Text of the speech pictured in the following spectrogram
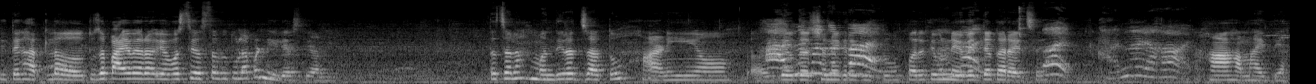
तिथे घातलं. तुझं पाय व्यवस्थित असतं तर तुला पण नेली असती आम्ही. तर चला मंदिरात जातो आणि देवदर्शन वगैरे घेतो. परत येऊन नैवेद्य करायचं हां हां माहिती आहे.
